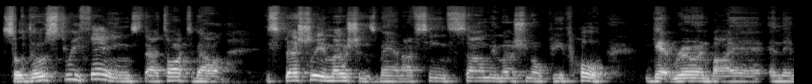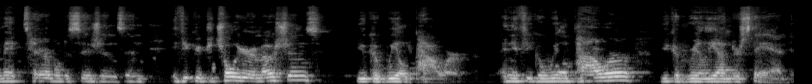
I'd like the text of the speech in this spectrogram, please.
So those three things that I talked about, especially emotions, man, I've seen some emotional people get ruined by it and they make terrible decisions. And if you could control your emotions, you could wield power. And if you could wield power, you could really understand.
